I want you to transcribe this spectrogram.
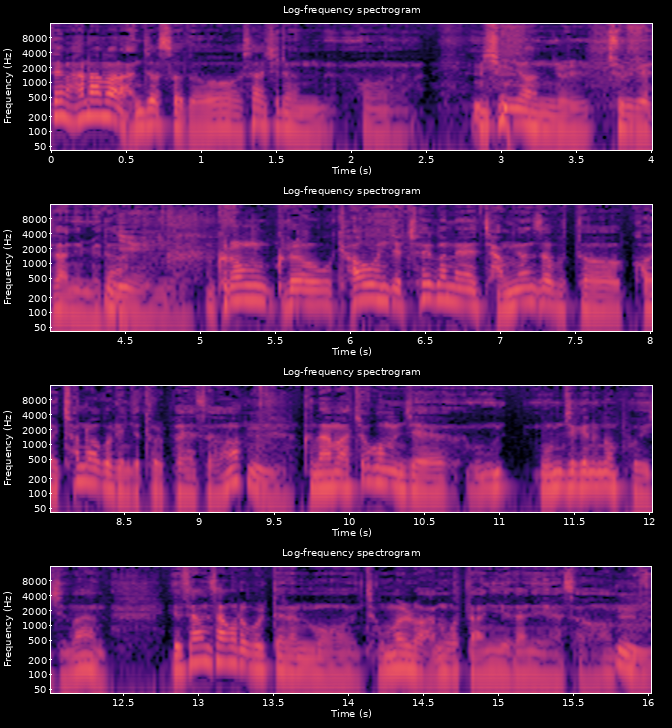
댐 하나만 안 졌어도 사실은 어 20년을 줄 예산입니다. 예, 예. 그런 그러고 겨우 이제 최근에 작년서부터 거의 천억을 이제 돌파해서 음. 그나마 조금 이제 움직이는 건 보이지만 예산상으로 볼 때는 뭐 정말로 아무것도 아닌 예산이어서 음.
